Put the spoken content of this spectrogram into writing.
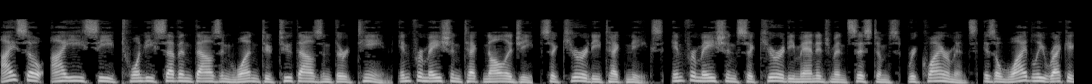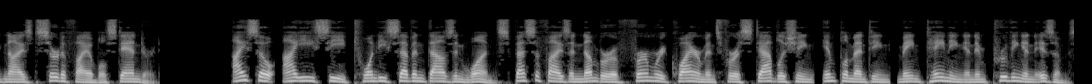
ISO IEC 27001-2013 Information Technology Security Techniques Information Security Management Systems Requirements is a widely recognized certifiable standard. ISO IEC 27001 specifies a number of firm requirements for establishing, implementing, maintaining and improving an ISMS,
